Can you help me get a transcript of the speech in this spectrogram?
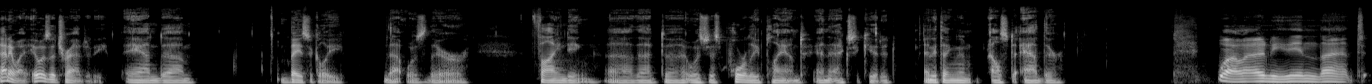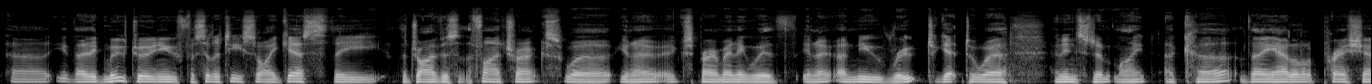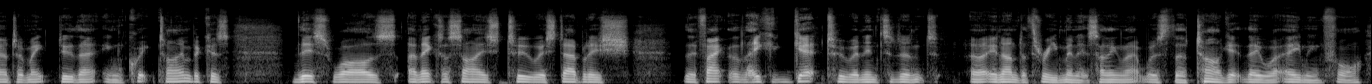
Anyway, it was a tragedy. And um, basically, that was their finding uh, that uh, it was just poorly planned and executed. Anything else to add there? Well, only in that uh, they've moved to a new facility, so I guess the the drivers of the fire trucks were, you know, experimenting with, you know, a new route to get to where an incident might occur. They had a lot of pressure to make do that in quick time because this was an exercise to establish the fact that they could get to an incident uh, in under three minutes. I think that was the target they were aiming for.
